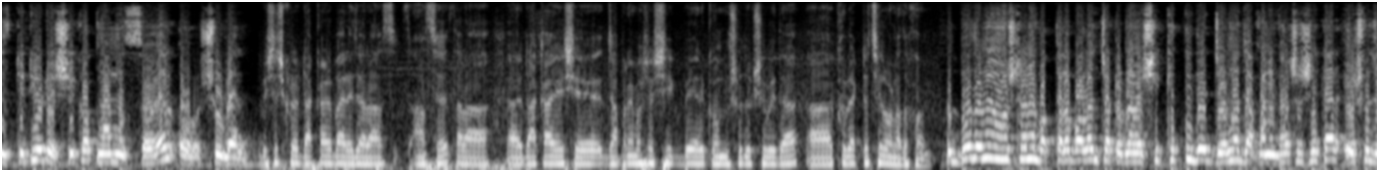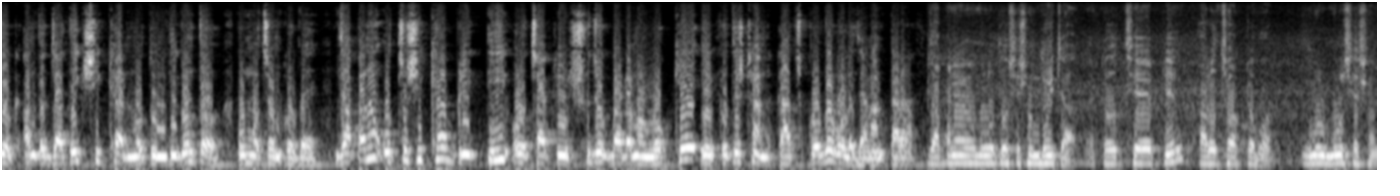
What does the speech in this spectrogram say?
ইনস্টিটিউটের শিক্ষক মোহাম্মদ সোহেল ও সুবেল। বিশেষ করে ঢাকার বাইরে যারা আছে তারা ঢাকায় এসে জাপানি ভাষা শিখবে এরকম সুযোগ সুবিধা খুব একটা ছিল না তখন। উদ্বোধনী অনুষ্ঠানে বক্তারা বলেন, চট্টগ্রামের শিক্ষার্থীদের জন্য জাপানি ভাষা শেখার এই সুযোগ আন্তর্জাতিক শিক্ষার নতুন দিগন্ত উন্মোচন করবে। জাপানে উচ্চশিক্ষা, বৃত্তি ও চাকরির সুযোগ বাড়ানোর লক্ষ্যে এই প্রতিষ্ঠান কাজ করবে বলে জানান তারা। জাপানের মূলত সেশন দুইটা, একটা হচ্ছে এপ্রিল, আর হচ্ছে অক্টোবর, মূল মূল সেশন।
